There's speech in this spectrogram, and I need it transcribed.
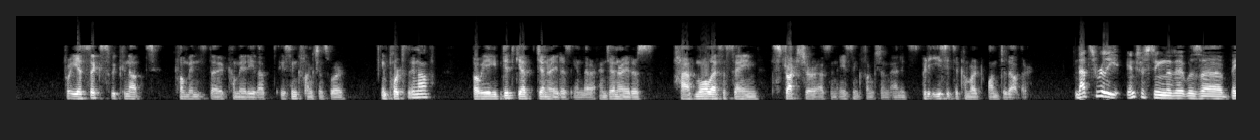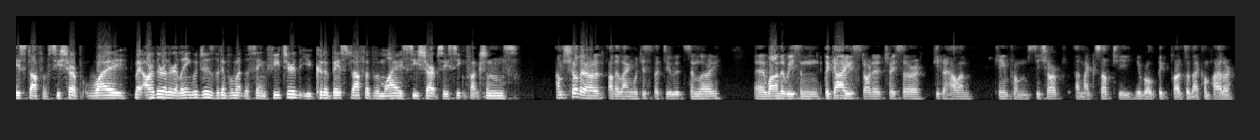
For ES6, we could not convince the committee that async functions were important enough, but we did get generators in there, and generators have more or less the same structure as an async function, and it's pretty easy to convert one to the other. That's really interesting that it was uh, based off of C Sharp. Why? Are there other languages that implement the same feature that you could have based it off of, and why C Sharp's async functions? I'm sure there are other languages that do it similarly. Uh, one of the reason the guy who started Traceur, Peter Hallam, came from C Sharp at Microsoft. He, he wrote big parts of that compiler.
